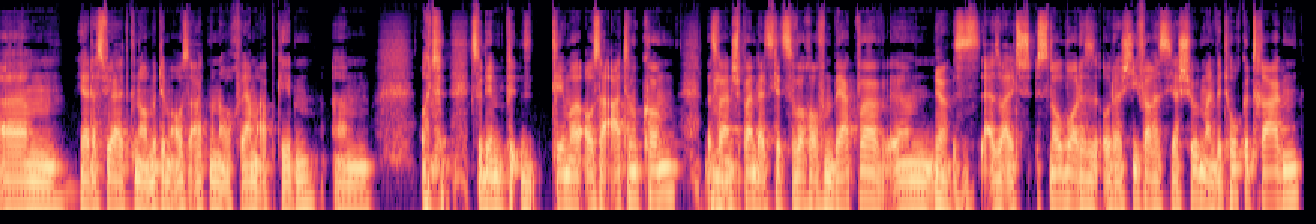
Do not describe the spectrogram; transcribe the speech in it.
Ähm, ja, dass wir halt genau mit dem Ausatmen auch Wärme abgeben. Ähm, und zu dem P Thema außer Atem kommen, das mhm. war entspannt, als ich letzte Woche auf dem Berg war. Ähm, ja. es ist, also als Snowboarder oder Skifahrer ist es ja schön, man wird hochgetragen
